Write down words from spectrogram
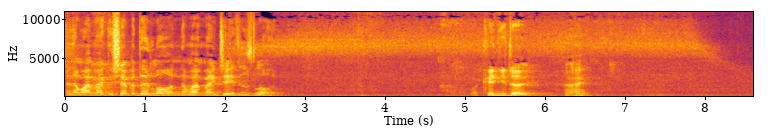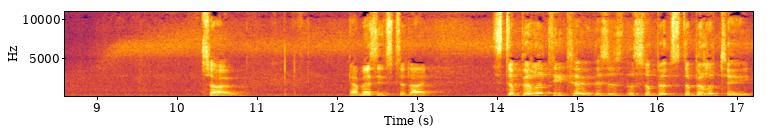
And they won't make the shepherd their Lord. And they won't make Jesus Lord. What can you do? Right? So, our message today stability too. This is the stability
